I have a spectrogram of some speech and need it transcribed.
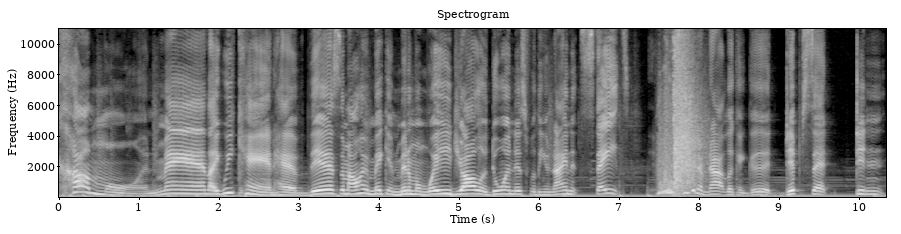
come on, man. Like, we can't have this. I'm out here making minimum wage. Y'all are doing this for the United States. Speaking of not looking good, Dipset didn't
